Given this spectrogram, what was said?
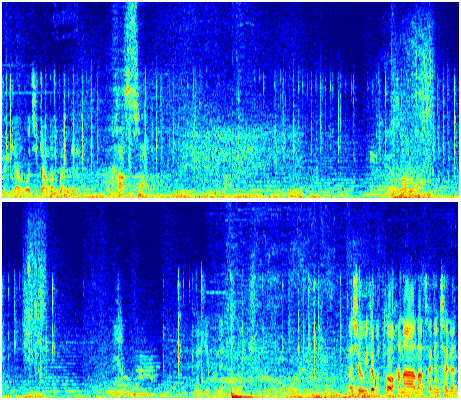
이렇게 하고 집중 간다 가사 그래서 내기 보내주고. 다시 여기서부터 하나하나 차근차근.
